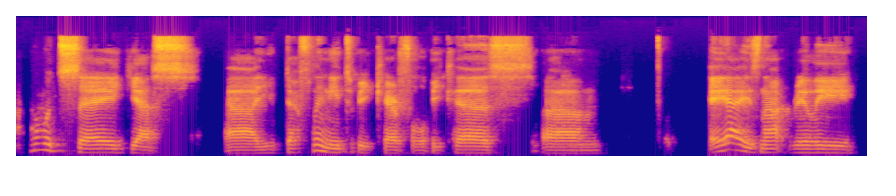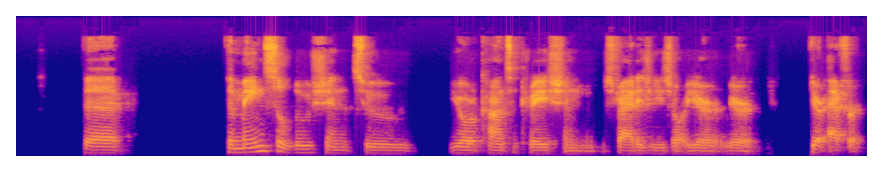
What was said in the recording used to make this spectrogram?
I would say yes. Uh, you definitely need to be careful because um, AI is not really the the main solution to your content creation strategies or your your your effort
